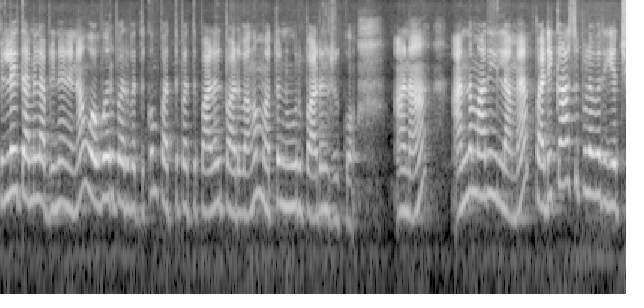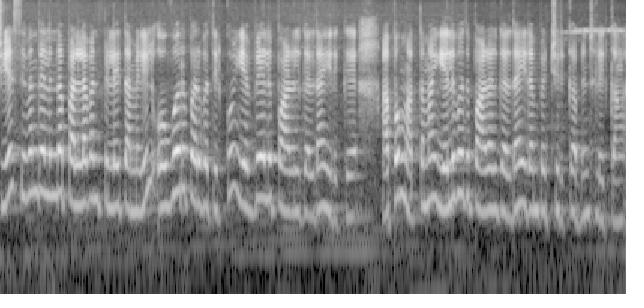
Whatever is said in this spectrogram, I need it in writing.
பிள்ளைத்தமிழ் அப்படின்னா என்னென்னா ஒவ்வொரு பருவத்துக்கும் பத்து பத்து பாடல் பாடுவாங்க. மொத்தம் நூறு பாடல் இருக்கும். ஆனால் அந்த மாதிரி இல்லாமல் படிக்காசு புலவர் இயற்றிய சிவந்தெழுந்த பல்லவன் பிள்ளை தமிழில் ஒவ்வொரு பருவத்திற்கும் எவ்வேறு பாடல்கள் தான் இருக்குது அப்போ மொத்தமாக எழுபது பாடல்கள் தான் இடம்பெற்றிருக்கு அப்படின்னு சொல்லியிருக்காங்க.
